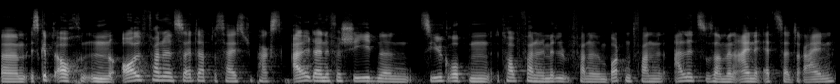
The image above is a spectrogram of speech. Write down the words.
Ähm, es gibt auch ein All-Funnel-Setup, das heißt, du packst all deine verschiedenen Zielgruppen, Top-Funnel, Middle-Funnel und Bottom-Funnel, alle zusammen in eine Ad-Set rein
